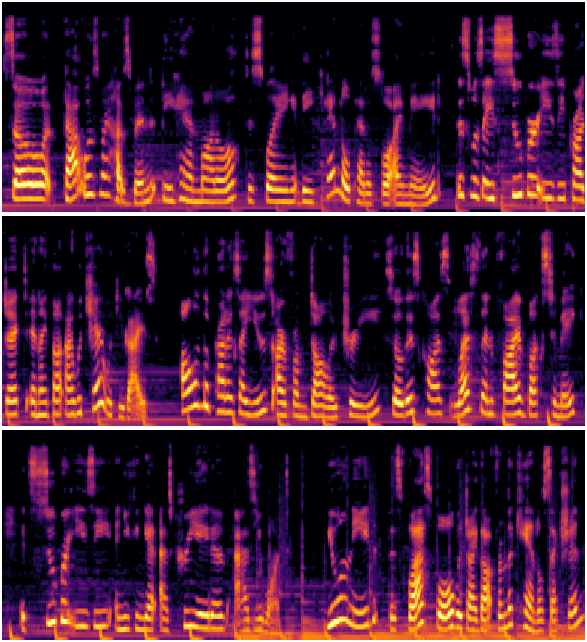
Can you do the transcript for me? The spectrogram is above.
So that was my husband, the hand model, displaying the candle pedestal I made. This was a super easy project and I thought I would share it with you guys. All of the products I used are from Dollar Tree, so this costs less than 5 bucks to make. It's super easy and you can get as creative as you want. You will need this glass bowl which I got from the candle section,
